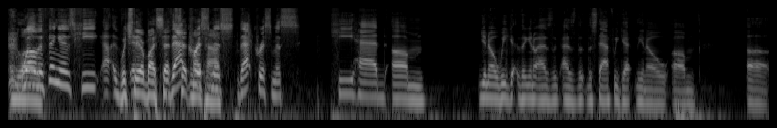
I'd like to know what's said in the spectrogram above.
In love. Well, the thing is, he uh, Which thereby set- that set Christmas. That Christmas, he had, um, you know, we get the, you know, as the, as the, the staff, we get, you know, um, uh,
